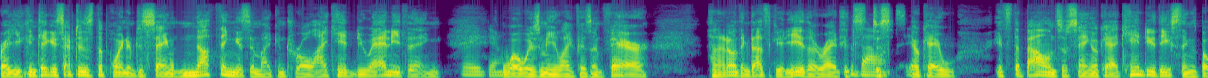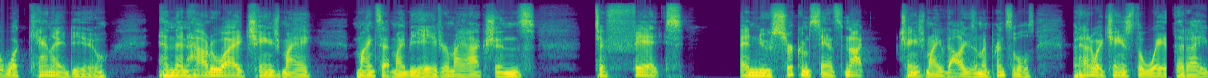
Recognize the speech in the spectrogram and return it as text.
right? You can take acceptance to the point of just saying, nothing is in my control. I can't do anything. There you go. Woe is me. Life isn't fair. And I don't think that's good either, right? It's, it's just, okay, it's the balance of saying, okay, I can't do these things, but what can I do? And then how do I change my mindset, my behavior, my actions to fit a new circumstance, not change my values and my principles, but how do I change the way that I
